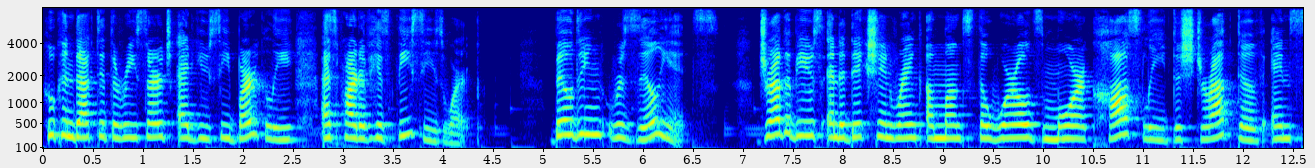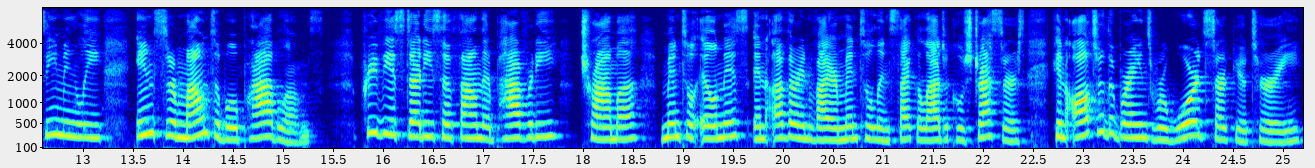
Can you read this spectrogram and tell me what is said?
who conducted the research at UC Berkeley as part of his thesis work. Building resilience. Drug abuse and addiction rank amongst the world's more costly, destructive, and seemingly insurmountable problems. Previous studies have found that poverty, trauma, mental illness, and other environmental and psychological stressors can alter the brain's reward circuitry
